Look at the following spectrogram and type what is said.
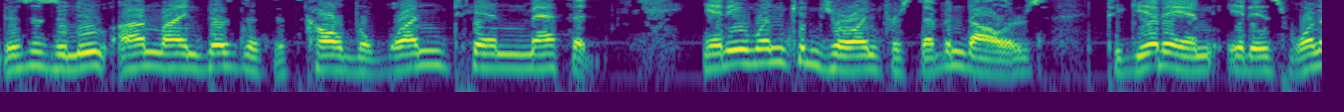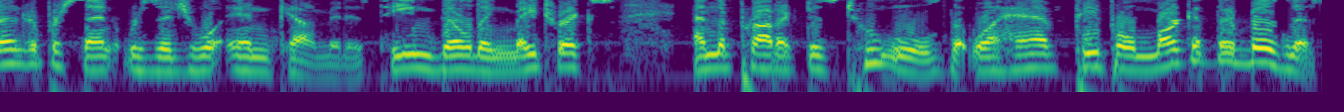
This is a new online business. It's called the 110 Method. Anyone can join for $7. To get in, it is 100% residual income. It is team building matrix, and the product is tools that will have people market their business.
